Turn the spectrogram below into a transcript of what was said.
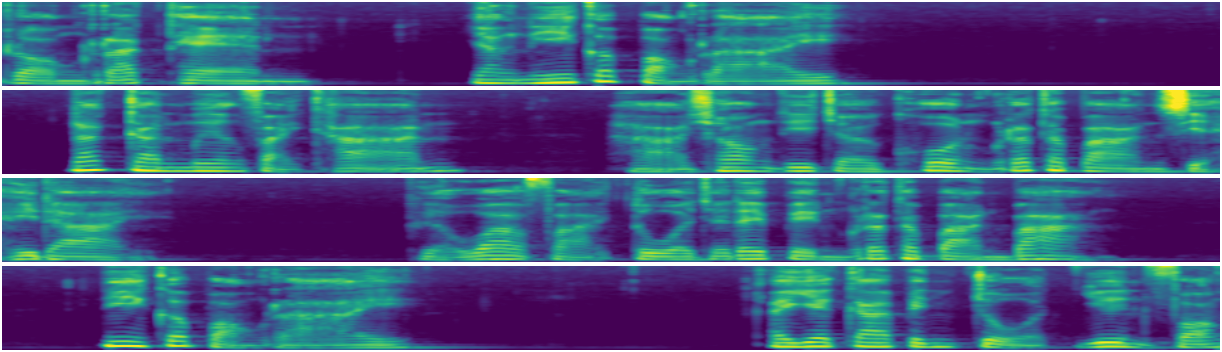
ครองรักแทน อย่างนี้ก็ป่องร้าย นักการเมืองฝ่ายค้าน หาช่องที่จะโค่นรัฐบาลเสียให้ได้ เผื่อว่าฝ่ายตัวจะได้เป็นรัฐบาลบ้าง นี่ก็ป่องร้ายอายการเป็นโจทยื่นฟ้อง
